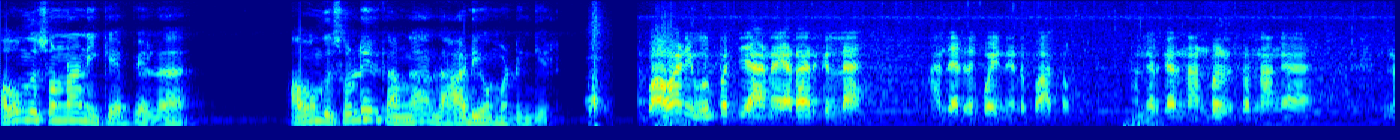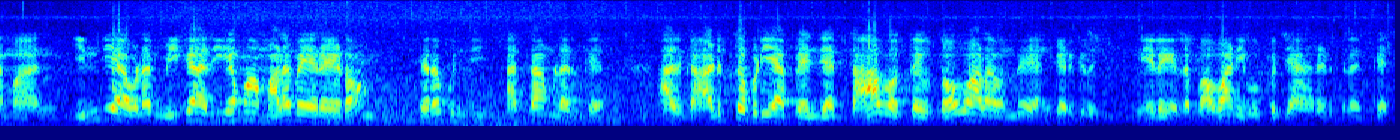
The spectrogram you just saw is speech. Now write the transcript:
அவங்க சொன்னால் நீ கேட்பேல அவங்க சொல்லியிருக்காங்க அந்த ஆடியோ மட்டும் கேள். பவானி உற்பத்தியான இடம் இருக்குல்ல அந்த இடத்துக்கு போய் நின்று பார்த்தோம். அங்கே இருக்கிற நண்பர்கள் சொன்னாங்க நம்ம இந்தியாவோட மிக அதிகமாக மழை பெய்கிற இடம் சிறப்புஞ்சி அஸ்ஸாமில் இருக்கு. அதுக்கு அடுத்தபடியாக பெஞ்ச தாவ தோவாலை வந்து அங்கே இருக்குது. நீலகிரியில் பவானி உற்பத்தி ஆகிற இடத்துல இருக்குது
